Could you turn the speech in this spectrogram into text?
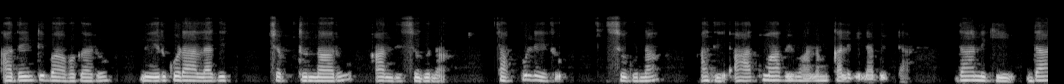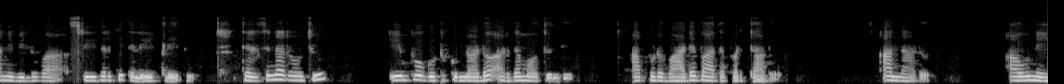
అదేంటి బావగారు? మీరు కూడా అలాగే చెప్తున్నారు? అంది సుగుణ. తప్పు లేదు. సుగుణ అది ఆత్మాభిమానం కలిగిన బిడ్డ. దానికి దాని విలువ శ్రీధర్కి తెలియట్లేదు. తెలిసిన రోజు ఏం పోగొట్టుకున్నాడో అర్థమవుతుంది. అప్పుడు వాడే బాధపడతాడు. అన్నాడు. అవునే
